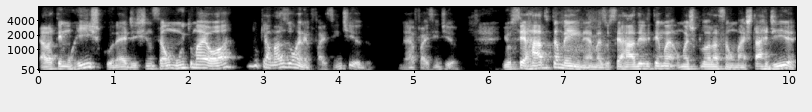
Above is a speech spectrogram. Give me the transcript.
ela tem um risco né, de extinção muito maior do que a Amazônia. Faz sentido, né? Faz sentido. E o Cerrado também, né? Mas o Cerrado ele tem uma, uma exploração mais tardia,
